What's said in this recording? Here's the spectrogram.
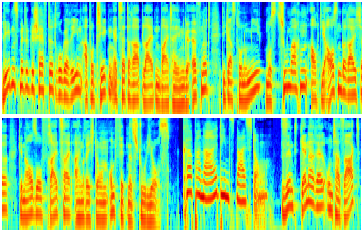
Lebensmittelgeschäfte, Drogerien, Apotheken etc. bleiben weiterhin geöffnet. Die Gastronomie muss zumachen, auch die Außenbereiche, genauso Freizeiteinrichtungen und Fitnessstudios körpernahe Dienstleistungen sind generell untersagt,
